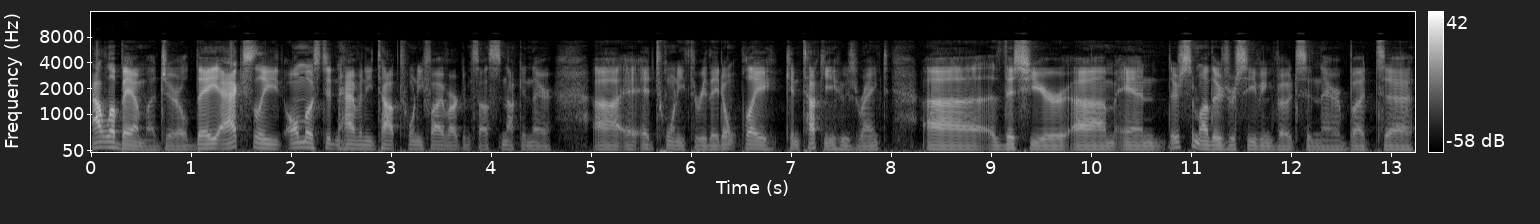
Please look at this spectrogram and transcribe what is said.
Alabama, Gerald. They actually almost didn't have any top 25. Arkansas snuck in there uh, at, at, 23. They don't play Kentucky, who's ranked uh, this year, um, and there's some others receiving votes in there. But uh,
